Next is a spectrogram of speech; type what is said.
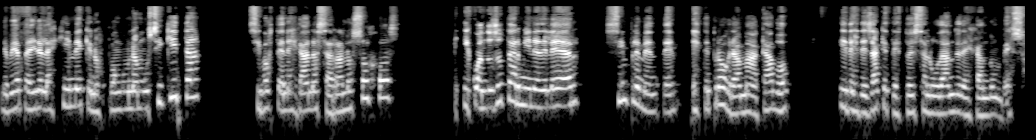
le voy a pedir a la Jime que nos ponga una musiquita. Si vos tenés ganas, cerrar los ojos. Y cuando yo termine de leer, simplemente este programa acabó y desde ya que te estoy saludando y dejando un beso.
